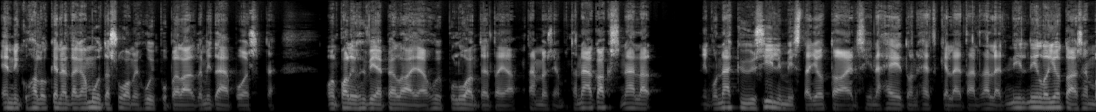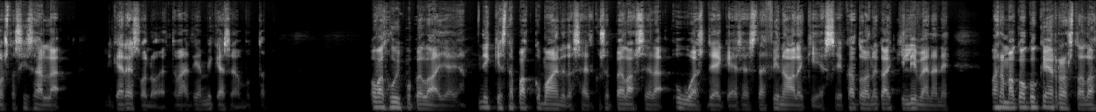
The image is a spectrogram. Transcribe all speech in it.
en niin kuin halua keneltäkään muuta Suomi huippupelaajilta mitään pois, että on paljon hyviä pelaajia, huippuluonteelta ja tämmöisiä, mutta nämä kaksi, näillä niin kuin näkyy silmistä jotain siinä heiton hetkellä tai tällä, ni, niillä on jotain semmoista sisällä, mikä resonoi, että mä en tiedä mikä se on, mutta ovat huippupelaajia. Ja Nikkistä pakko mainita se, että kun se pelasi siellä USDG, sitä finaalikiessä ja katsoin ne kaikki livenä, niin varmaan koko kerrostalo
